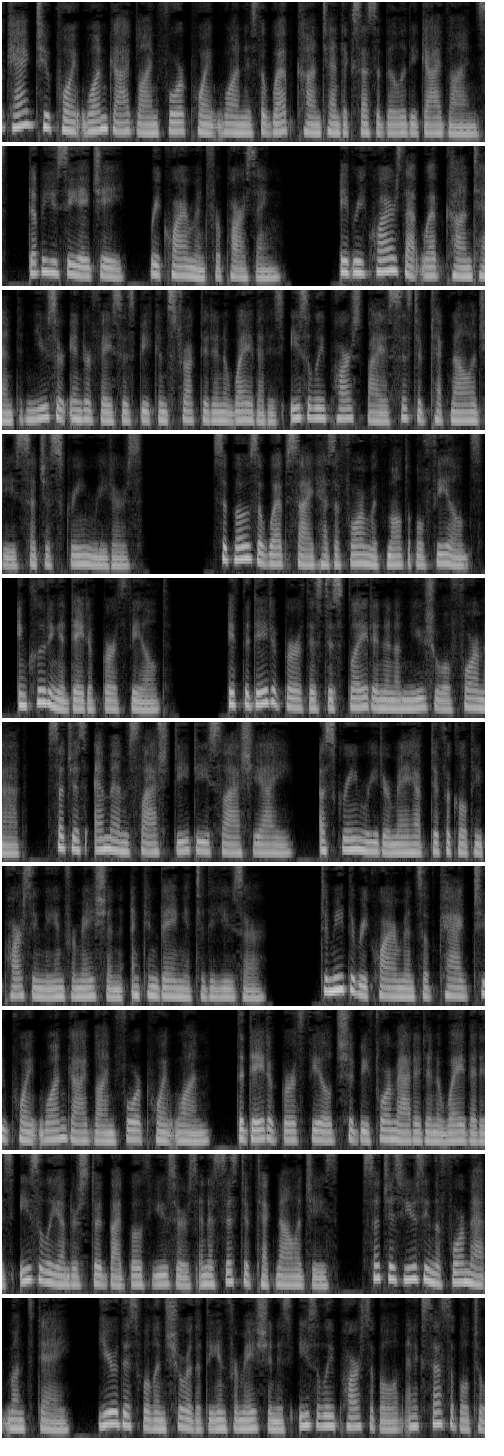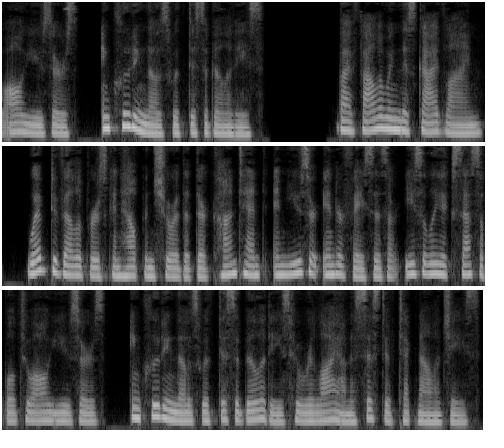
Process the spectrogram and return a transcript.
WCAG 2.1 Guideline 4.1 is the Web Content Accessibility Guidelines WCAG, requirement for parsing. It requires that web content and user interfaces be constructed in a way that is easily parsed by assistive technologies such as screen readers. Suppose a website has a form with multiple fields, including a date of birth field. If the date of birth is displayed in an unusual format, such as mm/dd/yai, a screen reader may have difficulty parsing the information and conveying it to the user. To meet the requirements of WCAG 2.1 Guideline 4.1, the date of birth field should be formatted in a way that is easily understood by both users and assistive technologies, such as using the format month day, year. This will ensure that the information is easily parsable and accessible to all users, including those with disabilities. By following this guideline, Web developers can help ensure that their content and user interfaces are easily accessible to all users, including those with disabilities who rely on assistive technologies.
